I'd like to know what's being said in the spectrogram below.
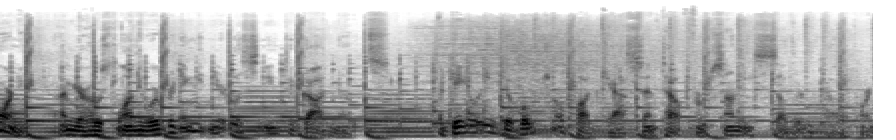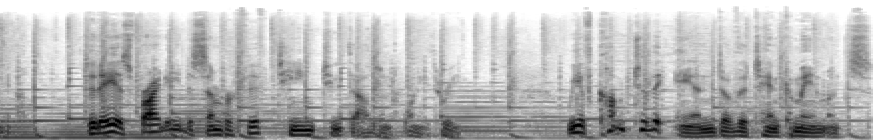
I'm your host, Lonnie Wibberding, and you're listening to God Notes, a daily devotional podcast sent out from sunny Southern California. Today is Friday, December 15, 2023. We have come to the end of the Ten Commandments.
